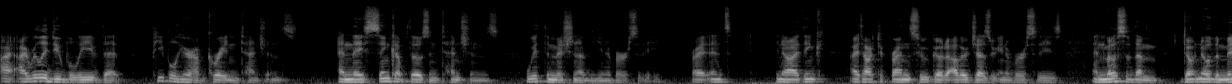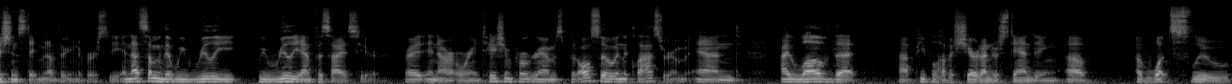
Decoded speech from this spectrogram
I, I really do believe that people here have great intentions and they sync up those intentions with the mission of the university, right? And it's, you know, I think I talk to friends who go to other Jesuit universities, and most of them don't know the mission statement of their university, and that's something that we really we really emphasize here, right, in our orientation programs, but also in the classroom. And I love that uh, people have a shared understanding of of what SLU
